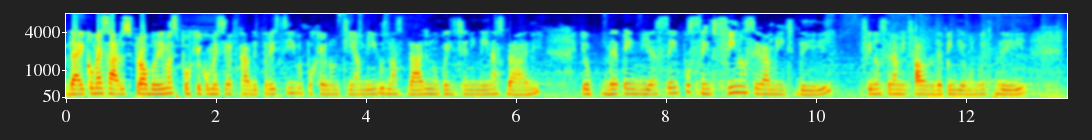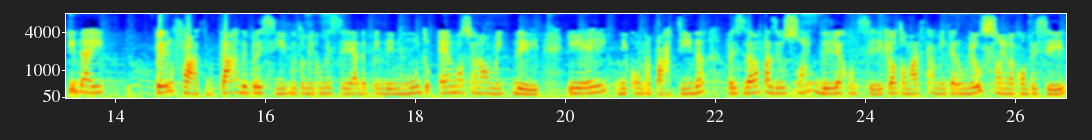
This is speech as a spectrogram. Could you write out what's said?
daí começaram os problemas porque eu comecei a ficar depressiva porque eu não tinha amigos na cidade, eu não conhecia ninguém na cidade eu dependia 100% financeiramente dele, financeiramente falando, dependia muito dele. E daí, pelo fato de estar depressivo, eu também comecei a depender muito emocionalmente dele. E ele, de contrapartida, precisava fazer o sonho dele acontecer, que automaticamente era o meu sonho acontecer.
